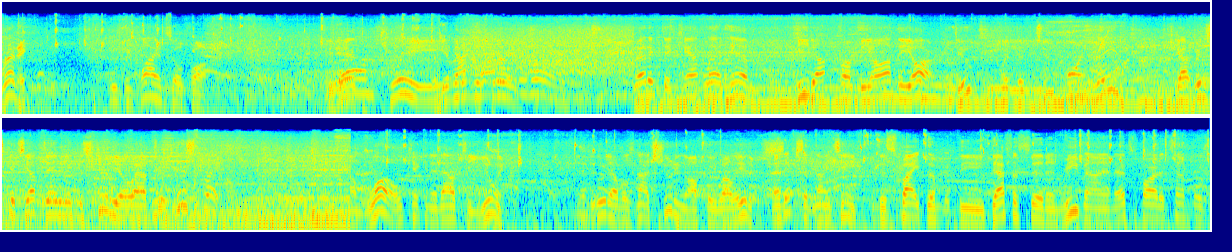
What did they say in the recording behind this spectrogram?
Redick, who's been quiet so far. Long three, Give not him three. Redick, they can't let him heat up from beyond the arc. Duke with the two-point lead. Scott Reese gets you updated in the studio after this break. Low kicking it out to Ewing. And Blue Devils not shooting awfully well either. Six of 19. Despite the, the deficit in rebounding, that's part of Temple's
